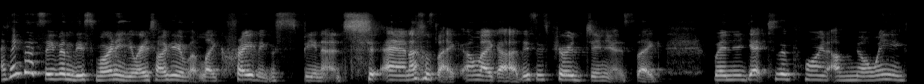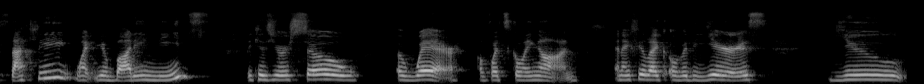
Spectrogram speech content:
I think that's even this morning you were talking about like craving spinach. And I was like, oh my God, this is pure genius. Like when you get to the point of knowing exactly what your body needs, because you're so aware of what's going on. And I feel like over the years, you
